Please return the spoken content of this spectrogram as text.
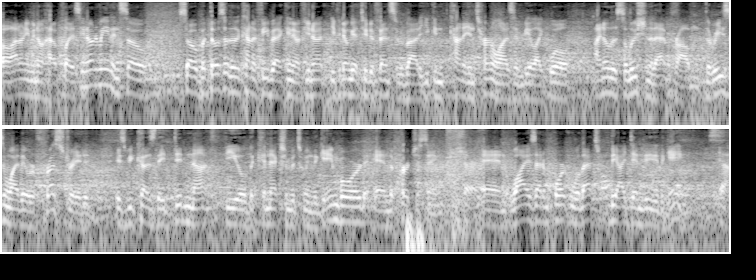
Oh, I don't even know how to play this. You know what I mean? And so, so, but those are the kind of feedback. You know, if you're not, if you don't get too defensive about it, you can kind of internalize it and be like, well, I know the solution to that problem. The reason why they were frustrated is because they did not feel the connection between the game board and the purchasing. Sure. And why is that important? Well, that's the identity of the game. Yeah.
